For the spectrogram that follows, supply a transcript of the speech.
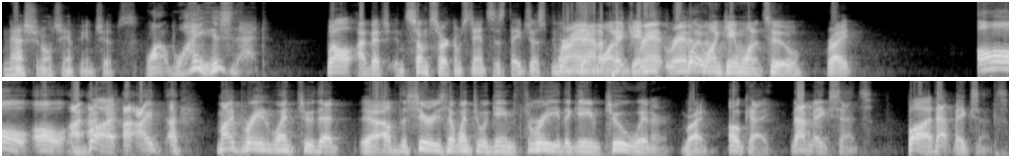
national championships. Why? Why is that? Well, I bet you in some circumstances they just Ran out of one pitch- ran- ran well, out of- game one and two, right? Oh, oh, I, But- I, I, I, my brain went to that Yeah. of the series that went to a game three, the game two winner. Right. Okay, that makes sense. But That makes sense.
